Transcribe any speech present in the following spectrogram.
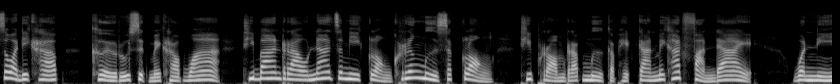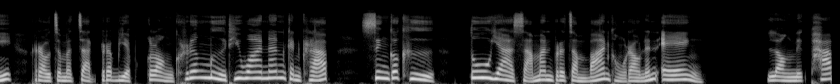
สวัสดีครับ เคยรู้สึกไหมครับว่า ที่บ้านเราน่าจะมีกล่องเครื่องมือสักกล่อง ที่พร้อมรับมือกับเหตุการณ์ไม่คาดฝันได้ วันนี้เราจะมาจัดระเบียบกล่องเครื่องมือที่ว่านั่นกันครับ ซึ่งก็คือ ตู้ยาสามัญประจำบ้านของเรานั่นเอง ลองนึกภาพ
